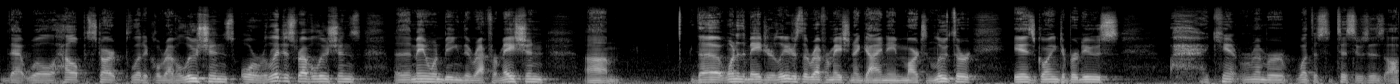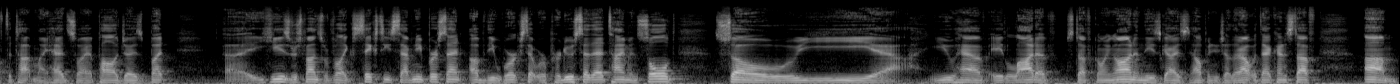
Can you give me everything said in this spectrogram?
that will help start political revolutions or religious revolutions. Uh, the main one being the Reformation. Um, the one of the major leaders of the Reformation, a guy named Martin Luther, is going to produce. I can't remember what the statistics is off the top of my head, so I apologize. But uh, he's responsible for like 60 70% of the works that were produced at that time and sold. So yeah you have a lot of stuff going on and these guys helping each other out with that kind of stuff. Um,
